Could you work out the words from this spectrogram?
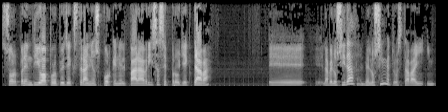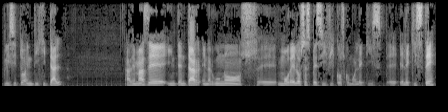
sorprendió a propios y extraños porque en el parabrisas se proyectaba eh, la velocidad, el velocímetro estaba ahí implícito en digital, además de intentar en algunos eh, modelos específicos como el, X, eh, el XT,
